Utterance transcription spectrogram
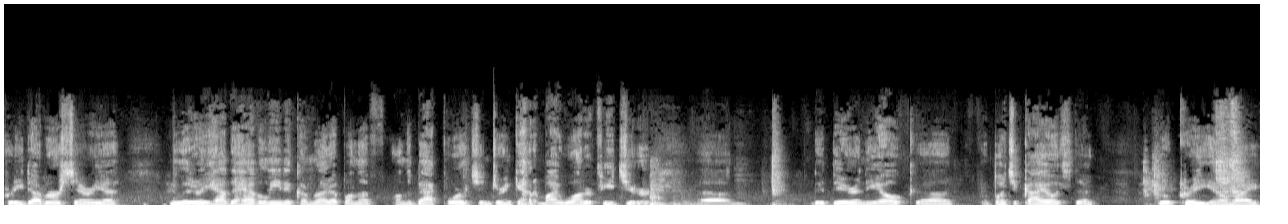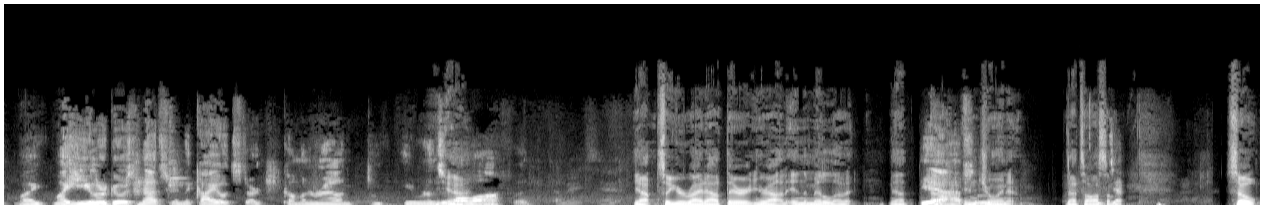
pretty diverse area. We literally have the javelina come right up on the on the back porch and drink out of my water feature. Um, the deer and the elk, uh, a bunch of coyotes that will create. You know, my my my heeler goes nuts when the coyotes start coming around. He, runs them yeah. all off. But. Yep. So you're right out there. You're out in the middle of it. yeah, absolutely. enjoying it. That's awesome. Exactly. So,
